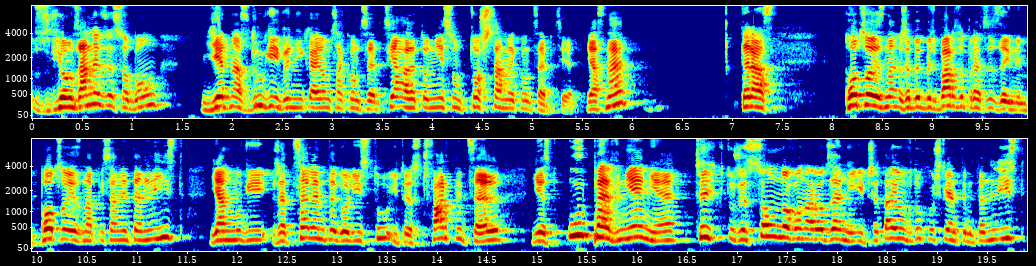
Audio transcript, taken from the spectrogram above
związane ze sobą, jedna z drugiej wynikająca koncepcja, ale to nie są tożsame koncepcje. Jasne? Teraz, po co jest, żeby być bardzo precyzyjnym, po co jest napisany ten list? Jan mówi, że celem tego listu, i to jest czwarty cel, jest upewnienie tych, którzy są nowonarodzeni i czytają w Duchu Świętym ten list,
